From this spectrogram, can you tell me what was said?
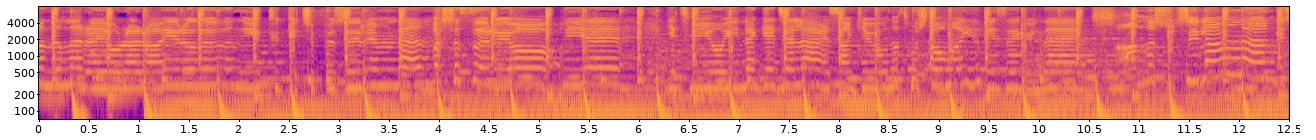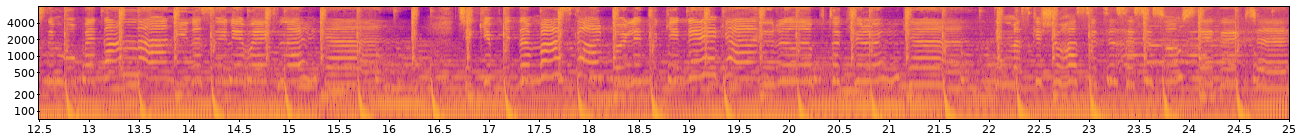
Anılara yorar ayrılığın. Yükü geçip üzerimden Başa sarıyor. Niye? Yetmiyor yine geceler. Sanki unutmuş doğmayı bize güneş. Anla şu çilemden Geçtim bu bedenden. Yine seni beklerken. Çekip gidemez kalp Böyle tükenirken Kırılıp dökülürken. Dinmez ki şu hasretin sesi sus dedikçe.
